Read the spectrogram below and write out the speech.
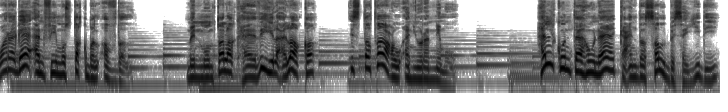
ورجاء في مستقبل أفضل. من منطلق هذه العلاقة استطاعوا أن يرنموا. هل كنت هناك عند صلب سيدي؟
